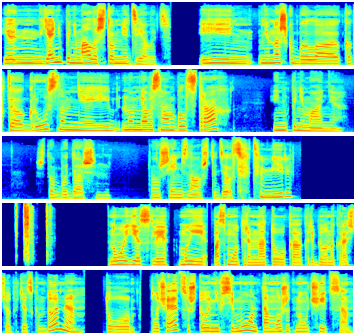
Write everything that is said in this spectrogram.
я, я не понимала, что мне делать. И немножко было как-то грустно мне. И, ну, у меня в основном был страх и непонимание, что будет дальше. Потому что я не знала, что делать в этом мире. Но если мы посмотрим на то, как ребенок растет в детском доме, то получается, что не всему он там может научиться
